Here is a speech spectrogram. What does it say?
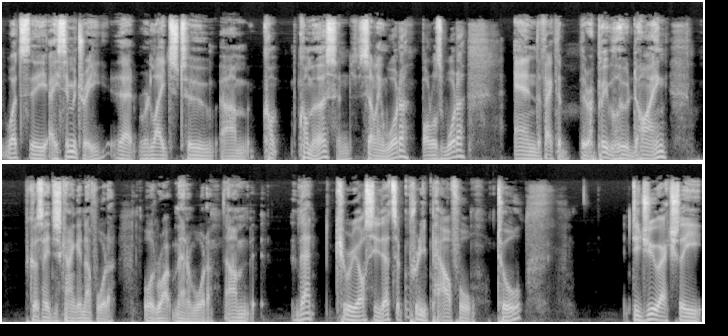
what's the asymmetry that relates to um, com- commerce and selling water, bottles of water, and the fact that there are people who are dying because they just can't get enough water or the right amount of water. Um, that curiosity, that's a pretty powerful tool. Did you actually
